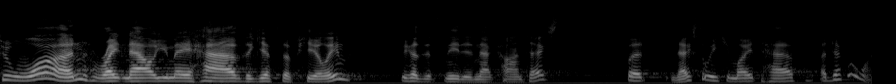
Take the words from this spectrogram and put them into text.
to one, right now, you may have the gift of healing because it's needed in that context. But next week, you might have a different one.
